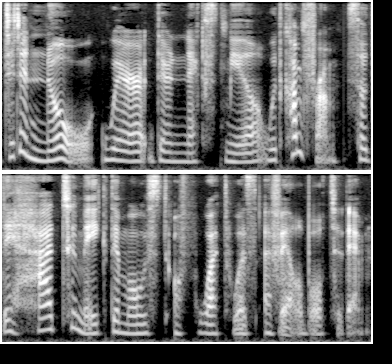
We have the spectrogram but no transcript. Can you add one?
didn't know where their next meal would come from, so they had to make the most of what was available to them.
